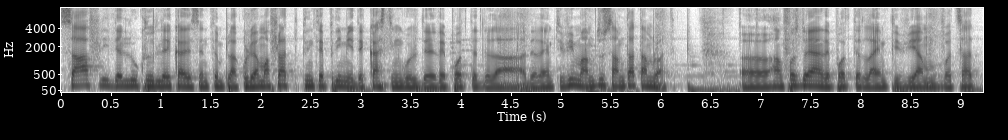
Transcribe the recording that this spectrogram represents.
să afli de lucrurile care se întâmplă acolo. Eu am aflat printre primii de castingul de reporter de la, de la MTV, m-am dus, am dat, am luat. Uh, am fost doi ani reporter la MTV, am învățat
